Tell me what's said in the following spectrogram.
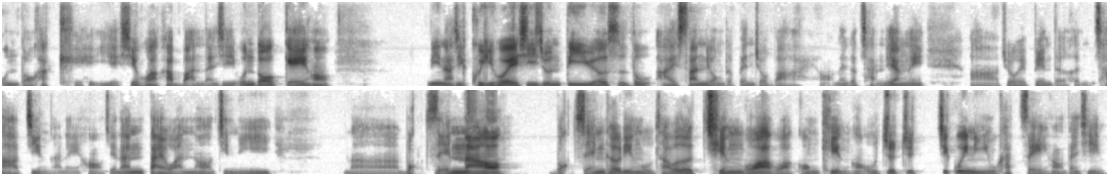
温度较低，伊会消化较慢。但是温度低吼，你若是开花时阵低于二十度，还产量就变做歹吼，那个产量呢啊，就会变得很差劲安尼吼。即咱台湾吼，一年那目前呐吼，目前可能有差不多千外外公顷吼，有即即即几年有较济吼，但是。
